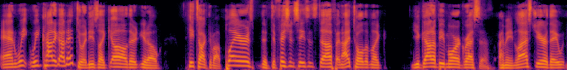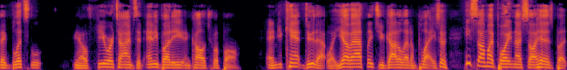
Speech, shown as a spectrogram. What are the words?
And we, we kind of got into it. He's like, oh, they're, you know, he talked about players, the deficiencies and stuff. And I told him like, you got to be more aggressive. I mean, last year they, they blitzed, you know, fewer times than anybody in college football. And you can't do that way. You have athletes, you got to let them play. So he saw my point and I saw his, but,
